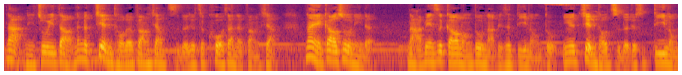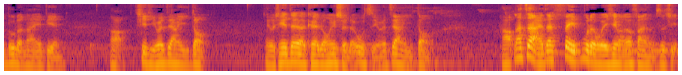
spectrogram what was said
那你注意到那个箭头的方向指的就是扩散的方向，那也告诉你的哪边是高浓度，哪边是低浓度，因为箭头指的就是低浓度的那一边。啊，气体会这样移动，有些这个可以溶于水的物质也会这样移动。好，那再来在肺部的微血管又发生什么事情？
